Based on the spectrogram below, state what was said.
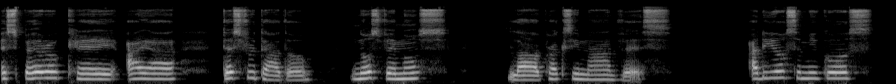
Espero que haya disfrutado. Nos vemos la próxima vez. Adiós amigos.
